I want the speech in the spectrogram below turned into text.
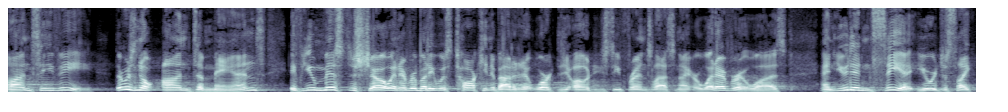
on TV. There was no on demand. If you missed a show and everybody was talking about it at work, oh, did you see Friends last night or whatever it was, and you didn't see it, you were just like,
